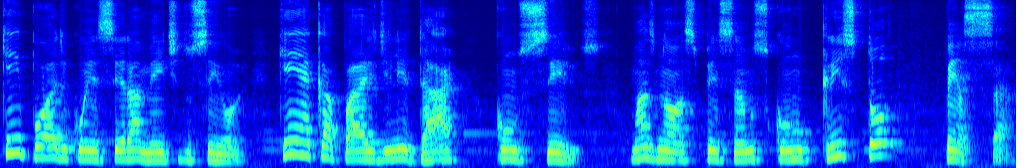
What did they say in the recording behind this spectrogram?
quem pode conhecer a mente do Senhor? Quem é capaz de lhe dar conselhos? Mas nós pensamos como Cristo pensa.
